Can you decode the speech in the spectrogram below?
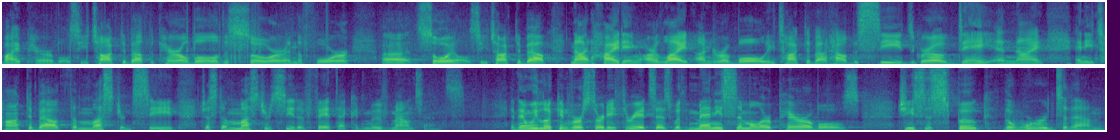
by parables. He talked about the parable of the sower and the four uh, soils. He talked about not hiding our light under a bowl. He talked about how the seeds grow day and night. And he talked about the mustard seed, just a mustard seed of faith that could move mountains. And then we look in verse 33, it says, With many similar parables, Jesus spoke the word to them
